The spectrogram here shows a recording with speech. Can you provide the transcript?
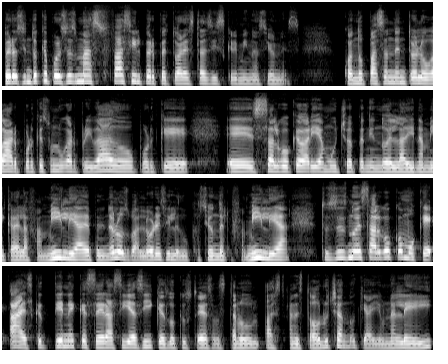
pero siento que por eso es más fácil perpetuar estas discriminaciones cuando pasan dentro del hogar, porque es un lugar privado, porque es algo que varía mucho dependiendo de la dinámica de la familia, dependiendo de los valores y la educación de la familia. Entonces no es algo como que, ah, es que tiene que ser así, así, que es lo que ustedes han estado, han estado luchando, que haya una ley,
